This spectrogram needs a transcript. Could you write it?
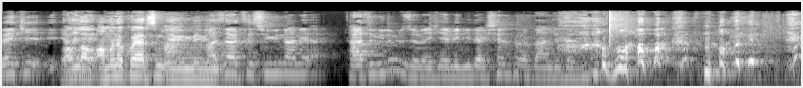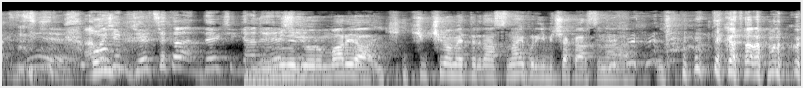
Belki Vallahi amına koyarsın bu evin evin. Pazartesi günü hani tatil günümüz ya belki eve giderken orada hallederiz. Niye? Ama şimdi gerçek gerçek yani her Yemin şey... ediyorum var ya 2 kilometreden sniper gibi çakarsın ha. Tek atar amına koy.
